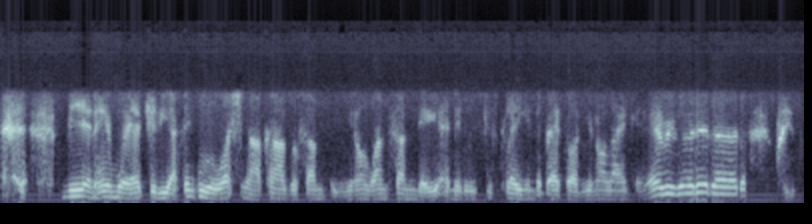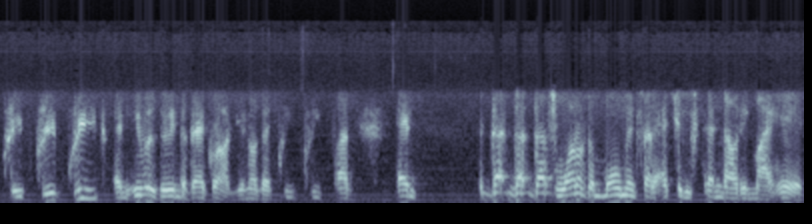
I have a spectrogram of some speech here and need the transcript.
me and him were actually, I think we were washing our cars or something, you know, one Sunday, and it was just playing in the background, you know, like everybody, da, da, creep, creep, creep, creep, and he was doing the background, you know, that creep, creep part, and that, that that's one of the moments that actually stand out in my head,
